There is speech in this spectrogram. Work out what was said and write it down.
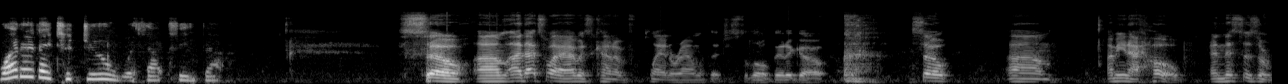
what are they to do with that feedback? So um, I, that's why I was kind of playing around with it just a little bit ago. so, um, I mean, I hope, and this is a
